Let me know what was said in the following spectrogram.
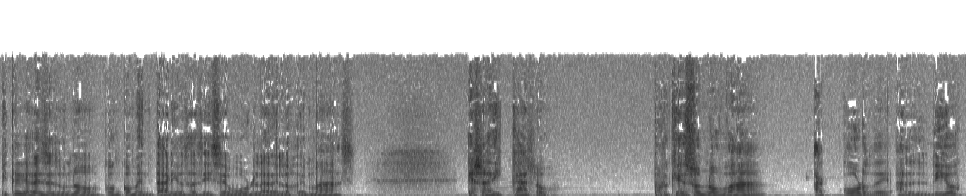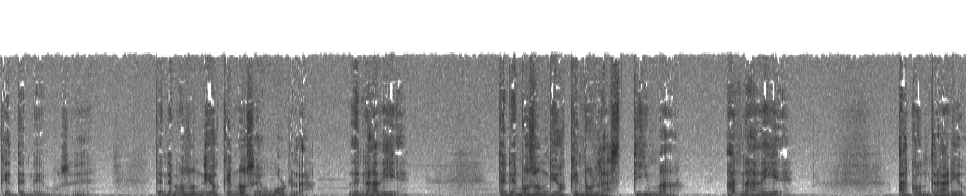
viste que a veces uno con comentarios así se burla de los demás, erradicalo, porque eso no va acorde al Dios que tenemos. ¿eh? Tenemos un Dios que no se burla de nadie. Tenemos un Dios que no lastima a nadie. Al contrario.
